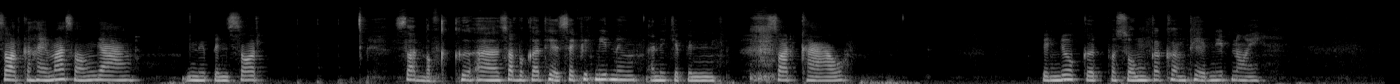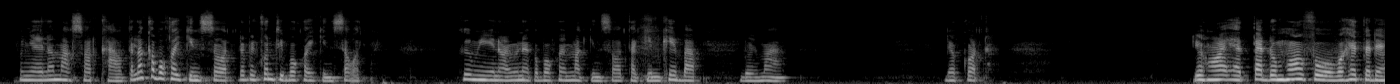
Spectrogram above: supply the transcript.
ซอสก็ให้มาสองอย่างนี่เป็นซอสซอสบักคืออ่าซอสบักเขือเทศใส่พริกนิดนึง อันนี้จะเป็นซอสขาว เป็นโยเกิร์ตผสมกับเครื่องเทศนิดหน่อย เป็นไงแล้วมักซอสขาว แต่แล้วก็บ่ค่อยกินซอสแล้วเป็นคนที่บ่ค่อยกินซอสคือมีน้อยไม่น้อยก็บ่ค่อยมักกินซอสแต่กินเคบับโดยมาก เดี๋ยวกด Jag har ätit, de har få, vad heter det,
